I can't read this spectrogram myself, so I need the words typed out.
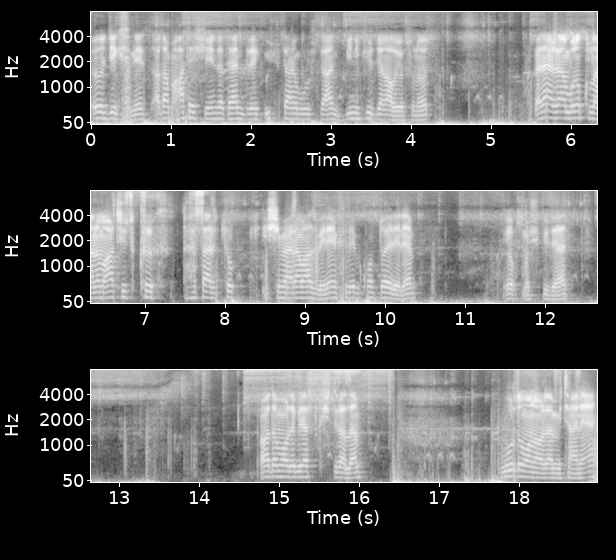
Öleceksiniz. Adama ateşleyin zaten direkt 3 tane vuruştan 1200 can alıyorsunuz. Ben her zaman bunu kullanırım. Artı 140 hasar çok işime yaramaz benim. Şöyle bir kontrol edelim. Yokmuş güzel. O adamı orada biraz sıkıştıralım. Vurdum onu oradan bir tane.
